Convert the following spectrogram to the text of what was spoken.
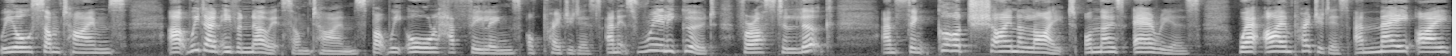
We all sometimes, uh, we don't even know it sometimes, but we all have feelings of prejudice. And it's really good for us to look and think, God, shine a light on those areas where I am prejudiced. And may I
